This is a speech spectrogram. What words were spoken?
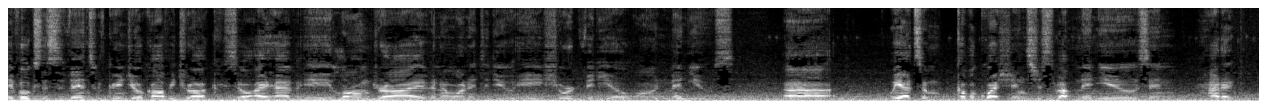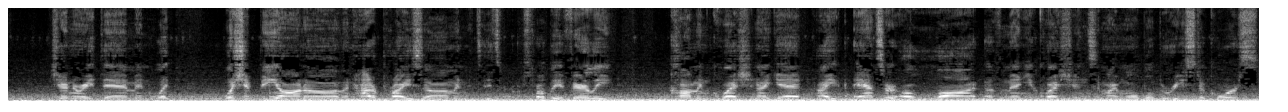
Hey folks, this is Vince with Green Joe Coffee Truck. So I have a long drive and I wanted to do a short video on menus. Uh, we had some couple questions just about menus and how to generate them and what what should be on them and how to price them and it's, it's probably a fairly common question I get. I answer a lot of menu questions in my mobile barista course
